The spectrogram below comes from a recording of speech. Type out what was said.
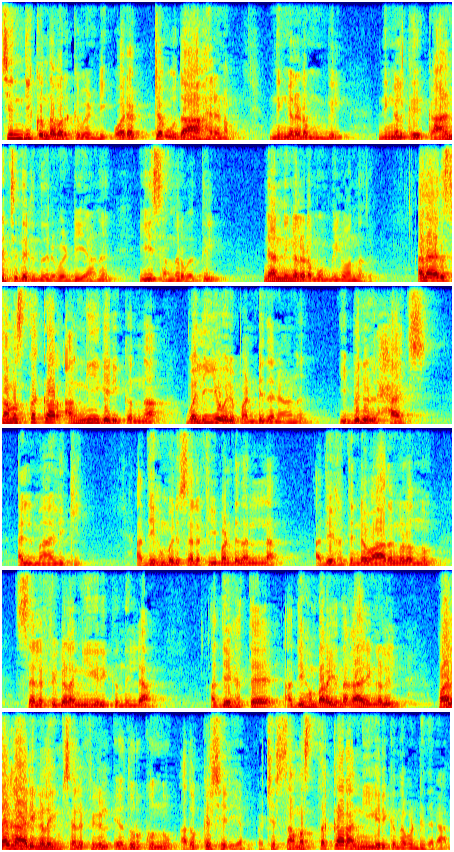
ചിന്തിക്കുന്നവർക്ക് വേണ്ടി ഒരൊറ്റ ഉദാഹരണം നിങ്ങളുടെ മുമ്പിൽ നിങ്ങൾക്ക് കാണിച്ചു തരുന്നതിന് വേണ്ടിയാണ് ഈ സന്ദർഭത്തിൽ ഞാൻ നിങ്ങളുടെ മുമ്പിൽ വന്നത്. അതായത് സമസ്തക്കാർ അംഗീകരിക്കുന്ന വലിയ ഒരു പണ്ഡിതനാണ് ഇബിനുൽ ഹാജ് അൽ മാലിക്കി അദ്ദേഹം ഒരു സലഫി പണ്ഡിതനല്ല. അദ്ദേഹത്തിന്റെ വാദങ്ങളൊന്നും സലഫികൾ അംഗീകരിക്കുന്നില്ല. അദ്ദേഹത്തെ അദ്ദേഹം പറയുന്ന കാര്യങ്ങളിൽ പല കാര്യങ്ങളെയും സലഫികൾ എതിർക്കുന്നു. അതൊക്കെ ശരിയാണ്. പക്ഷെ സമസ്തക്കാർ അംഗീകരിക്കുന്ന പണ്ഡിതനാണ്.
